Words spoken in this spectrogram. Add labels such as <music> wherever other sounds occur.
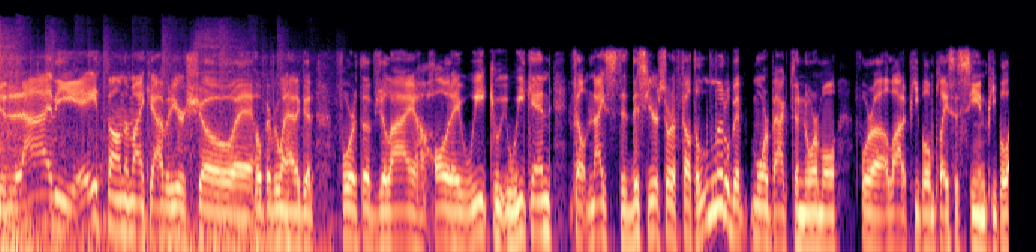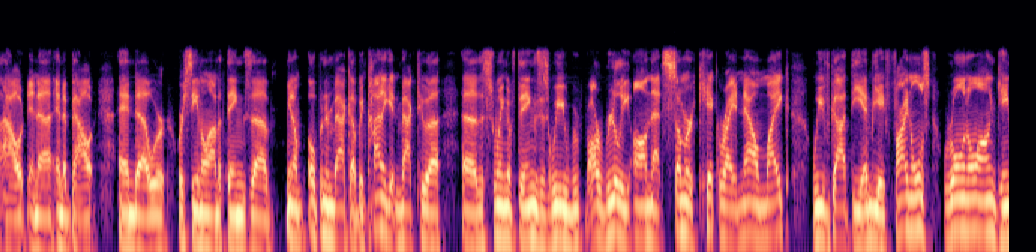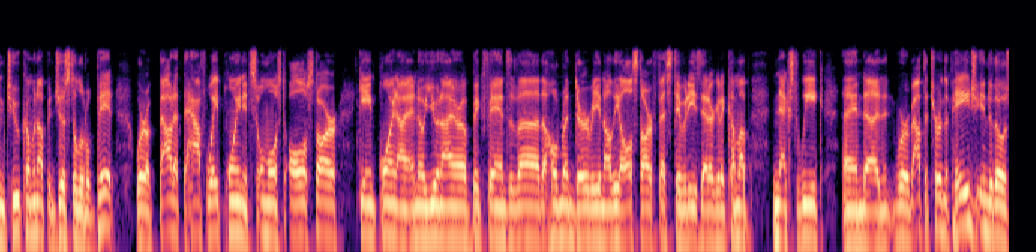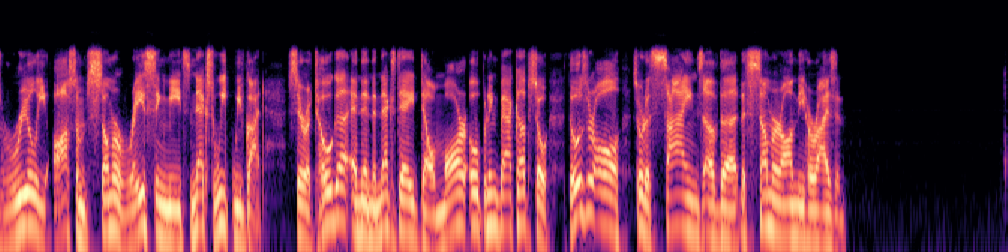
July the 8th on the Mike Abadir Show. I uh, hope everyone had a good 4th of July holiday week weekend. Felt nice. This year sort of felt a little bit more back to normal for a, a lot of people and places, seeing people out and, uh, and about. And uh, we're, we're seeing a lot of things uh, you know, opening back up and kind of getting back to uh, uh, the swing of things as we are really on that summer kick right now. Mike, we've got the NBA Finals rolling along. Game two coming up in just a little bit. We're about at the halfway point. It's almost All Star game point. I, I, know you and I are big fans of uh, the Home Run Derby and all the All Star festivities that are going to come up next week. And uh, we're about to turn the page into those really awesome summer racing meets. Next week, we've got Saratoga, and then the next day Del Mar opening back up. So those are all sort of signs of the the summer on the horizon.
